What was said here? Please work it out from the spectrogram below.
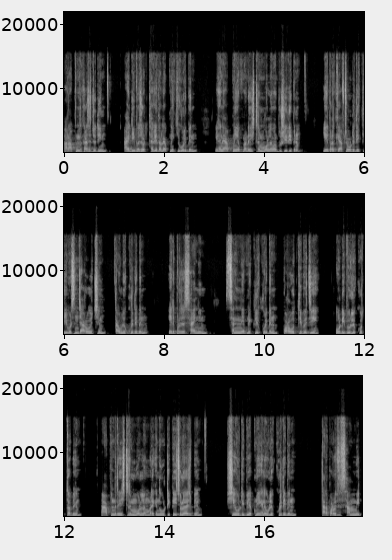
আর আপনার কাছে যদি আইডি বাজার থাকে, তাহলে আপনি কি করবেন? এখানে আপনি আপনার রেজিস্টার মোবাইল নাম্বার বসিয়ে দেবেন। এরপর ক্যাপচার কোডে দেখতেই পাচ্ছেন যা রয়েছে তা উল্লেখ করে দেবেন। এরপর যে সাইন ইন সাইন ইন আপনি ক্লিক করবেন। পরবর্তী পেজে ওটিপি উল্লেখ করতে হবে। আপনার রেজিস্টার মোবাইল নাম্বারে কিন্তু ওটিপি চলে আসবে। সেই ওটিপি আপনি এখানে উল্লেখ করে দেবেন। তারপর হচ্ছে সাবমিট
